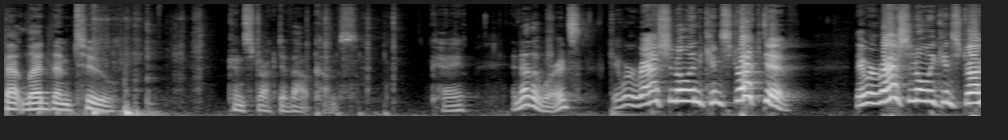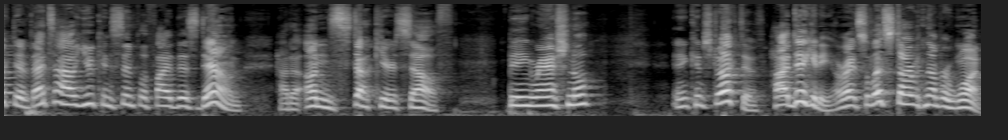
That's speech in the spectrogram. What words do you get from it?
that led them to constructive outcomes. Okay, in other words, they were rational and constructive. They were rational and constructive. That's how you can simplify this down. How to unstuck yourself being rational and constructive. Hot diggity. All right, so let's start with number one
